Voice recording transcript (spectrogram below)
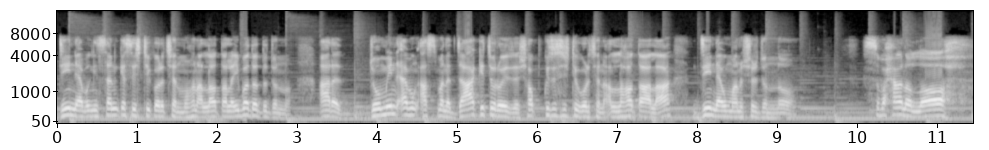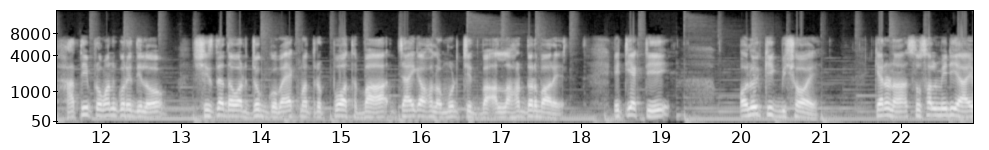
জিন এবং ইনসানকে সৃষ্টি করেছেন মহান আল্লাহ তালা ইবাদতের জন্য। আর জমিন এবং আসমানে যা কিছু রয়েছে সব কিছু সৃষ্টি করেছেন আল্লাহ তালা জিন এবং মানুষের জন্য। সুবাহান হাতি প্রমাণ করে দিল, সিজদা দেওয়ার যোগ্য বা একমাত্র পথ বা জায়গা হলো মসজিদ বা আল্লাহর দরবারে। এটি একটি অলৌকিক বিষয়, কেননা সোশ্যাল মিডিয়ায়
